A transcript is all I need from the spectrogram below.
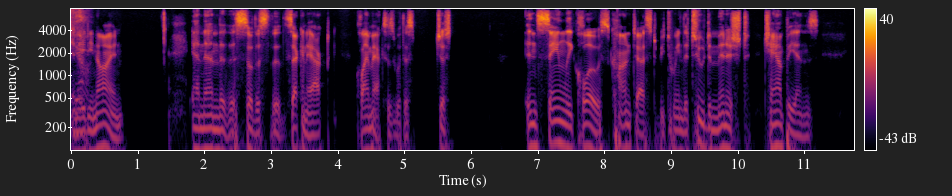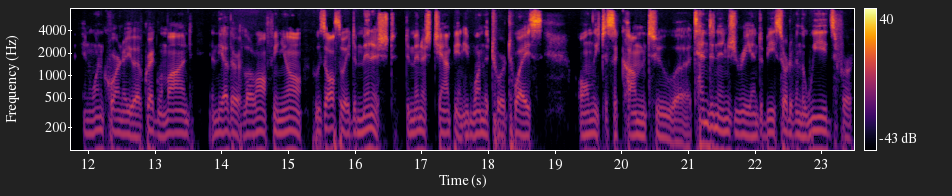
in Yeah. '89. And then the, this, so this the second act climaxes with this just insanely close contest between the two diminished champions. In one corner, you have Greg LeMond, in the other, Laurent Fignon, who's also a diminished diminished champion. He'd won the tour twice, only to succumb to uh, tendon injury and to be sort of in the weeds for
